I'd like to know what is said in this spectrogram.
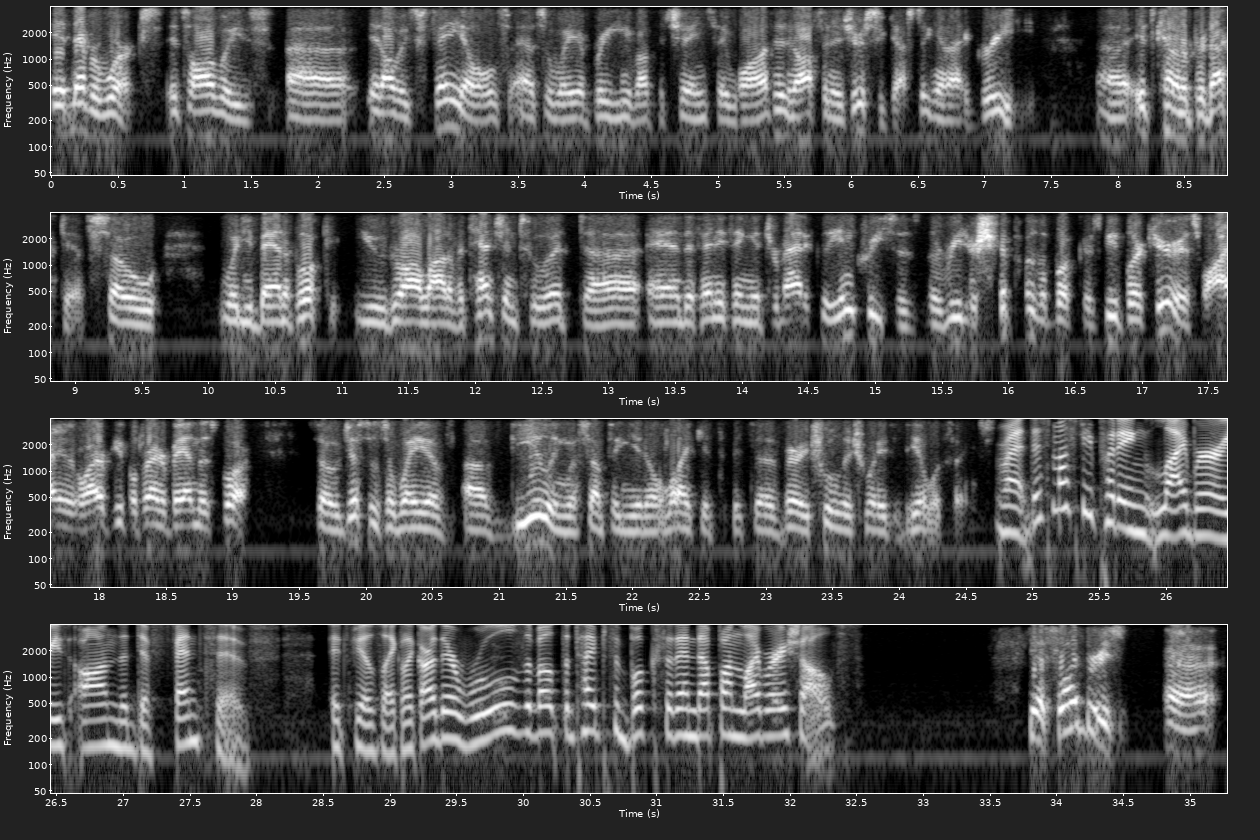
It never works. It's always it always fails as a way of bringing about the change they want, and often, as you're suggesting, and I agree uh, it's counterproductive. So when you ban a book, you draw a lot of attention to it, uh, and if anything, it dramatically increases the readership of the book because people are curious. Why why are people trying to ban this book? So just as a way of, of dealing with something you don't like, it's it's a very foolish way to deal with things. Right. This must be putting libraries on the defensive. It feels like. Like, are there rules about the types of books that end up on library shelves? Yes, libraries. Uh,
